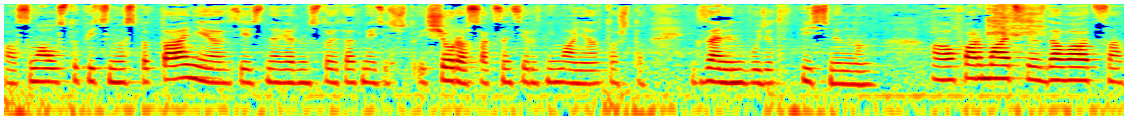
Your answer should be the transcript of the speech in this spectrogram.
а, самого вступительного испытания. Здесь, наверное, стоит отметить, что еще раз акцентировать внимание на то, что экзамен будет в письменном а, формате сдаваться.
